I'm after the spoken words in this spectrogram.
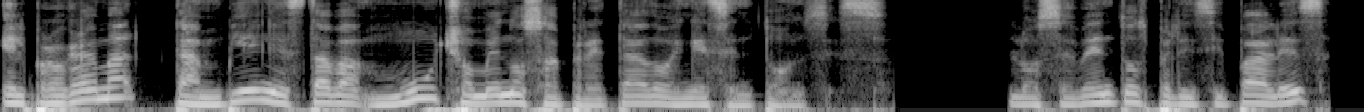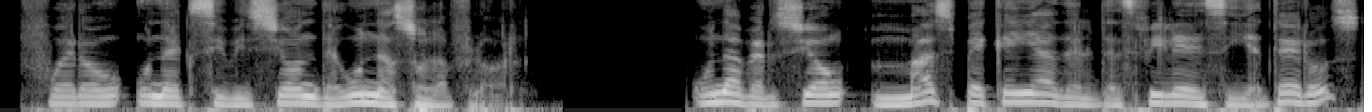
El programa también estaba mucho menos apretado en ese entonces. Los eventos principales fueron una exhibición de una sola flor, una versión más pequeña del desfile de silleteros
